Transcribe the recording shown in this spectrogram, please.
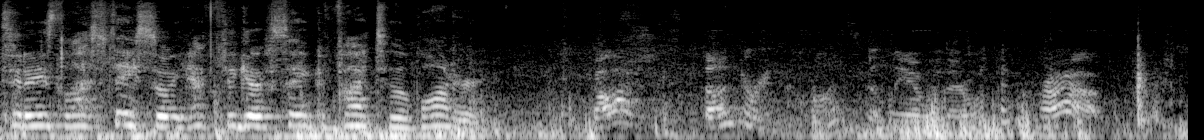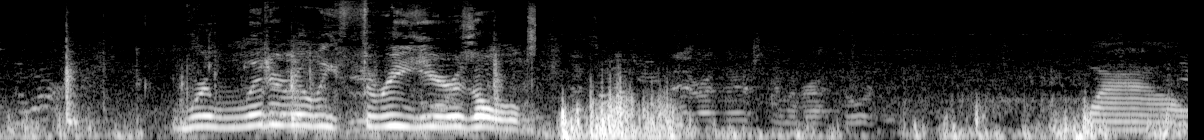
today's last day, so we have to go say goodbye to the water. Gosh, it's thundering constantly over there. What the crap? We're literally three years old. That right there is coming right towards me. Wow.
